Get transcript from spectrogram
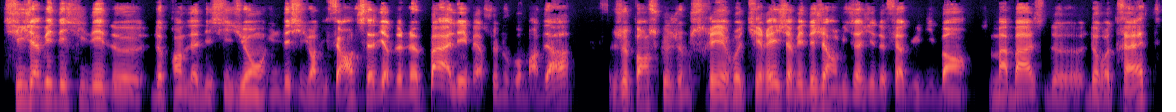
si j'avais décidé de, de prendre la décision, une décision différente, c'est-à-dire de ne pas aller vers ce nouveau mandat, je pense que je me serais retiré. J'avais déjà envisagé de faire du Liban ma base de, de retraite.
